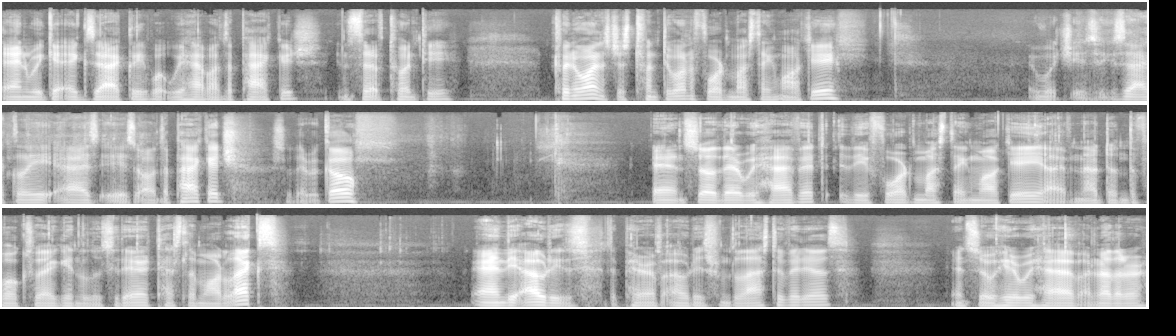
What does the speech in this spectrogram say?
and we get exactly what we have on the package. Instead of 2021, it's just 21 Ford Mustang Mach-E, which is exactly as is on the package. So there we go. And so there we have it, the Ford Mustang Mach-E. I've now done the Volkswagen, the Lucid Air, Tesla Model X, and the Audis, the pair of Audis from the last two videos. And so here we have another,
